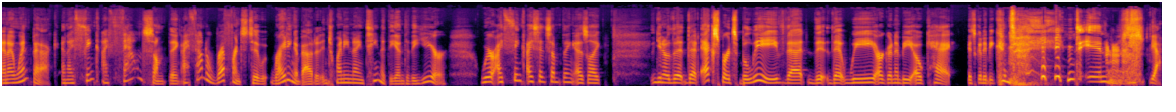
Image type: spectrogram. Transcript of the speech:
And I went back and I think I found something. I found a reference to writing about it in 2019 at the end of the year, where I think I said something as like, you know, that that experts believe that th- that we are going to be okay. It's going to be contained in, yeah,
